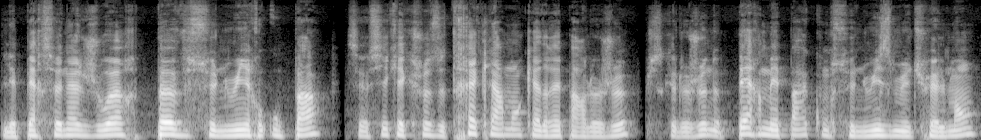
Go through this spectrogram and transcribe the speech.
les personnages joueurs peuvent se nuire ou pas, c'est aussi quelque chose de très clairement cadré par le jeu, puisque le jeu ne permet pas qu'on se nuise mutuellement.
